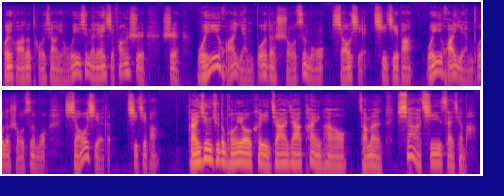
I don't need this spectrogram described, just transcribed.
维华的头像有微信的联系方式是维华演播的首字母小写七七八，维华演播的首字母小写的七七八。感兴趣的朋友可以加一加看一看哦。咱们下期再见吧。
